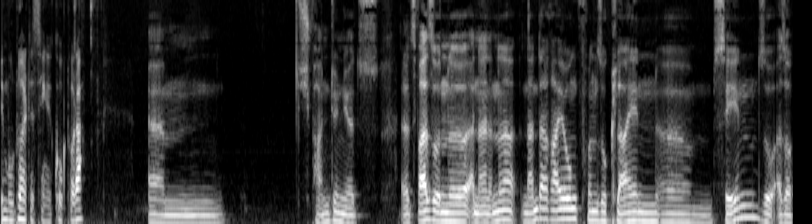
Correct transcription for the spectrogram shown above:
Timo, du hattest den geguckt, oder? Ähm, ich fand den jetzt, also es war so eine Aneinanderreihung von so kleinen ähm, Szenen, so, also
